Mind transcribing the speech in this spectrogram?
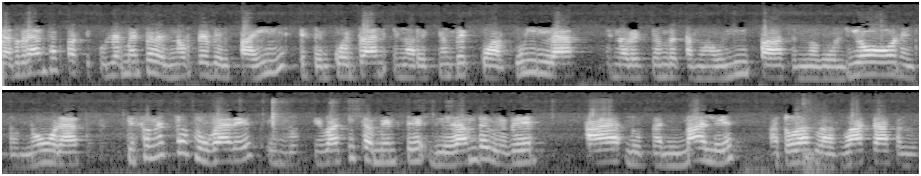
Las granjas particularmente del norte del país, que se encuentran en la región de Coahuila, en la región de Tamaulipas, en Nuevo León, en Sonora, que son estos lugares en los que básicamente le dan de beber a los animales, a todas las vacas, a los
